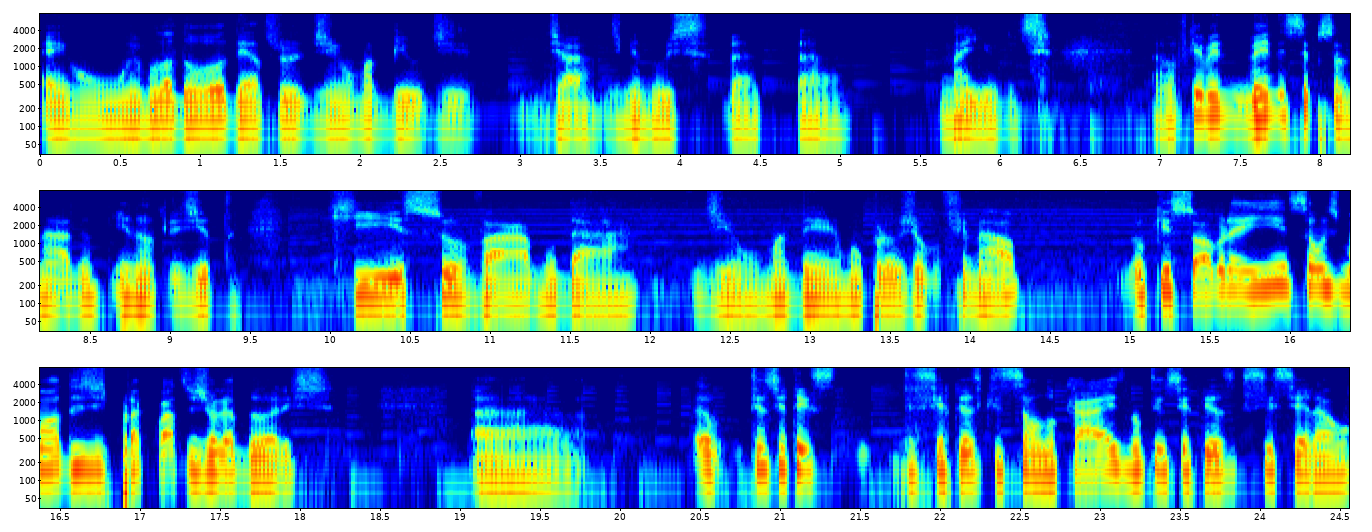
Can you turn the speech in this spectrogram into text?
é um emulador dentro de uma build de, de menus da, da- na Unity. Então, eu fiquei bem, bem decepcionado e não acredito que isso vá mudar de uma demo para o jogo final. O que sobra aí são os modos para quatro jogadores. Ah, eu tenho certeza, tenho certeza que são locais, não tenho certeza que se serão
